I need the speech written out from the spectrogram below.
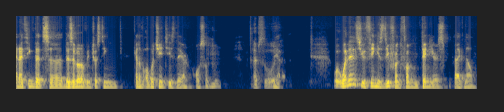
and I think that's uh, there's a lot of interesting kind of opportunities there also. Mm-hmm. Absolutely. Yeah. What else you think is different from ten years back now?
